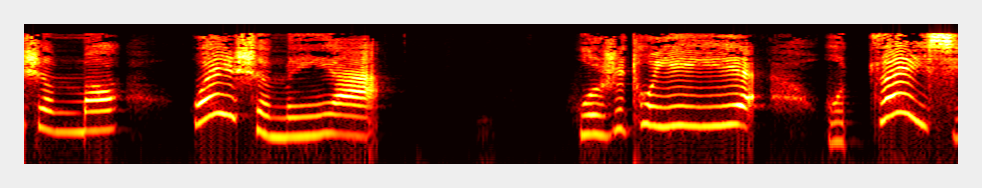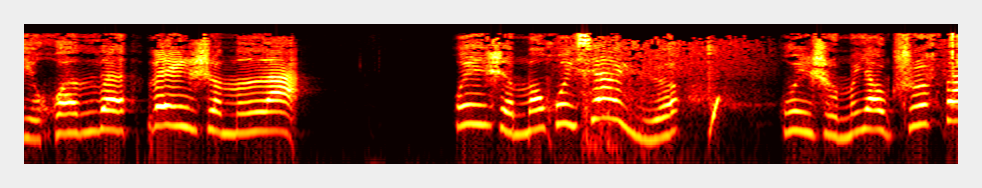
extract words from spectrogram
什么？为什么呀？我是兔依依，我最喜欢问为什么啦。为什么会下雨？为什么要吃饭？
